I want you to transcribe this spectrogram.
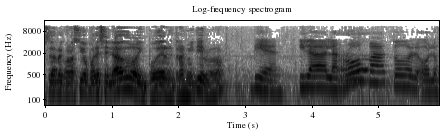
ser reconocidos por ese lado y poder transmitirlo, ¿no? Bien. ¿Y la, la ropa, todo, lo- o los,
